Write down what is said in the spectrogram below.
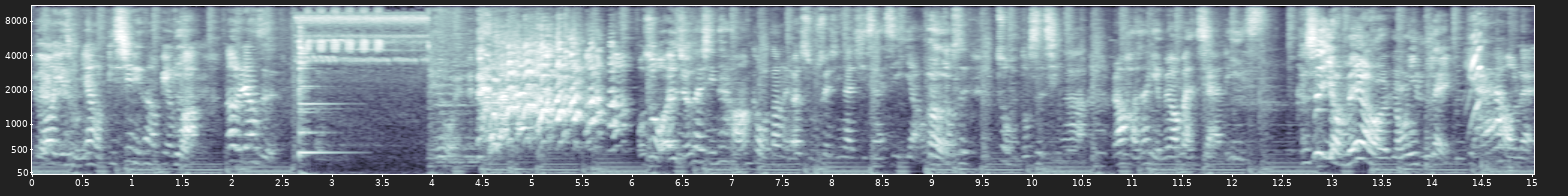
有没有也什么样的心理上的变化，然后我就这样子，我说我二十九岁心态好像跟我当年二十五岁心态其实还是一样，都是做很多事情啊，然后好像也没有慢下来的意思。可是有没有容易累？也还好累。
